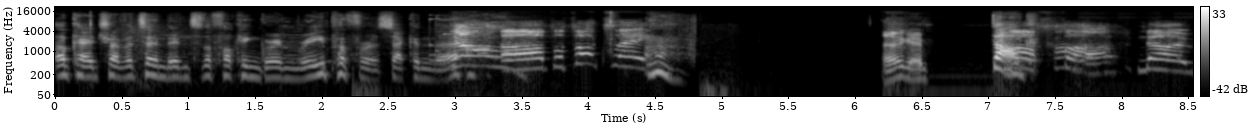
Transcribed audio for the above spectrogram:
Okay, Trevor turned into the fucking Grim Reaper for a second there. No. Oh, for fuck's sake! Okay. Oh, Dog! Colour. no,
